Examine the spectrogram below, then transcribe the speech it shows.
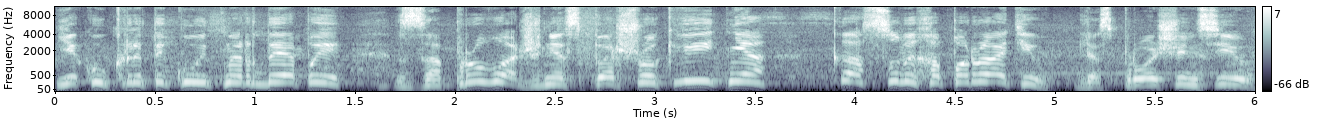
яку критикують нардепи запровадження з 1 квітня касових апаратів для спрощенців.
